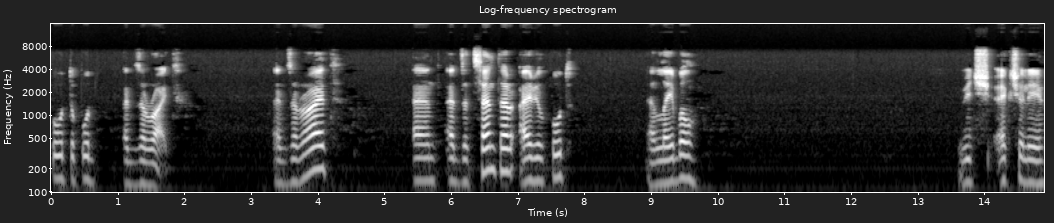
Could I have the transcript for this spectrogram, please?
put to put at the right. At the right and at the center I will put a label which actually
